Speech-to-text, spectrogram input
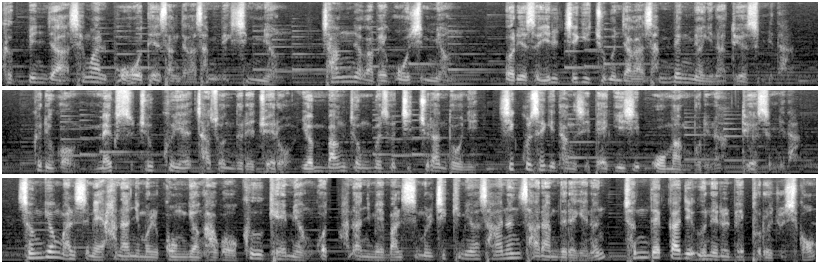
극빈자 생활보호 대상자가 310명, 장녀가 150명, 어려서 일찍이 죽은 자가 300명이나 되었습니다. 그리고 맥스 주크의 자손들의 죄로 연방정부에서 지출한 돈이 19세기 당시 125만 불이나 되었습니다. 성경 말씀에 하나님을 공경하고 그 계명 곧 하나님의 말씀을 지키며 사는 사람들에게는 천대까지 은혜를 베풀어 주시고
